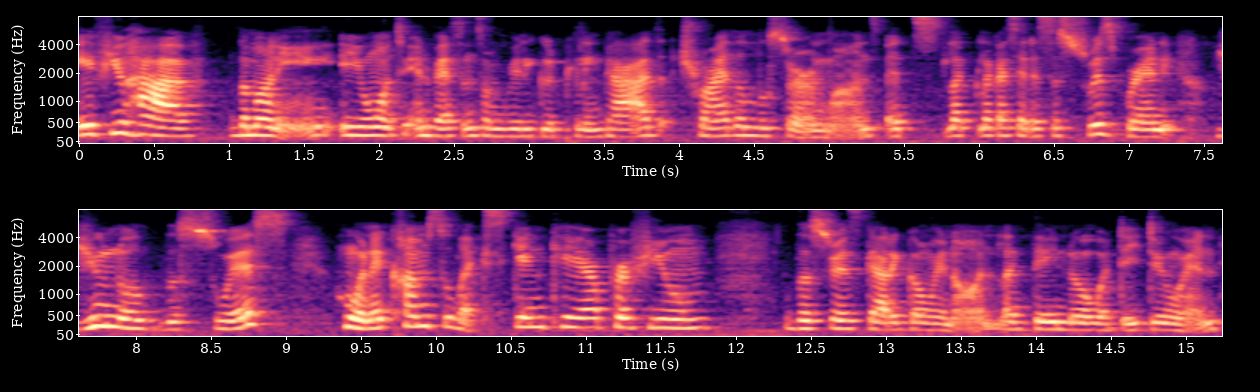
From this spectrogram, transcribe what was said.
if you have the money you want to invest in some really good peeling pads try the Luzern ones it's like like i said it's a swiss brand you know the swiss when it comes to like skincare perfume the Swiss got it going on. Like they know what they're doing.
